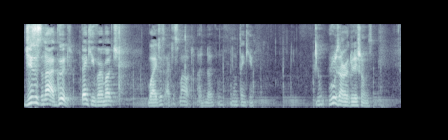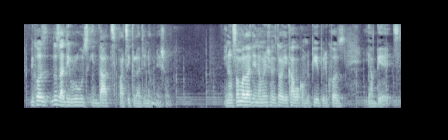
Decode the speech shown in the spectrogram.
Jesus and I are good. Thank you very much. But I just I just smiled. I, no, uh, no, thank you. Rules and regulations, because those are the rules in that particular denomination. You know, some other denominations tell you can't walk on the pulpit because you have beards.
